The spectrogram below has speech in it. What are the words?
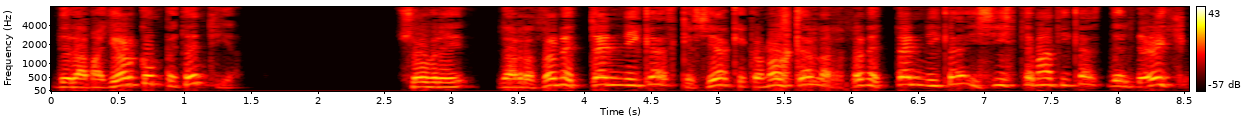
de la mayor competencia sobre las razones técnicas, que sea que conozca las razones técnicas y sistemáticas del derecho.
